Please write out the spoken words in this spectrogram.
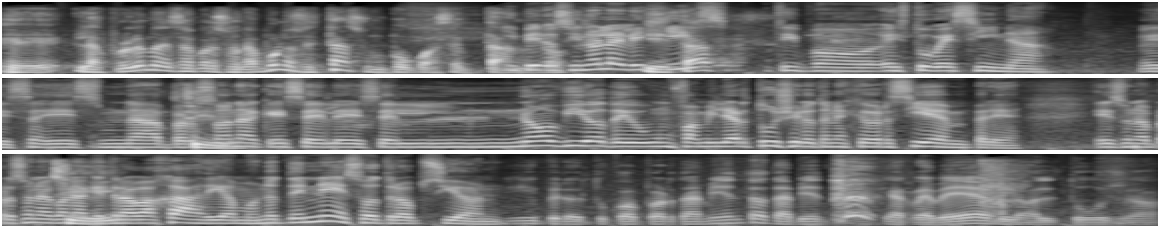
eh, los problemas de esa persona, vos los estás un poco aceptando. Y pero si no la elegís, estás- tipo, es tu vecina. Es, es una persona Sí. que es el, es el novio de un familiar tuyo y lo tenés que ver siempre. Es una persona con la que trabajás, digamos. No tenés otra opción. Sí, pero tu comportamiento también tienes que reverlo al tuyo.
